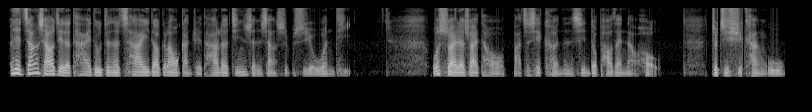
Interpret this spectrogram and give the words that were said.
而且张小姐的态度真的差异到让我感觉她的精神上是不是有问题？”我甩了甩头，把这些可能性都抛在脑后，就继续看屋。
